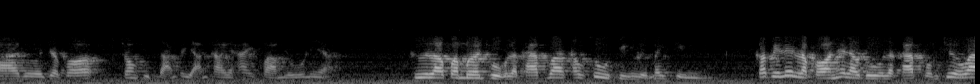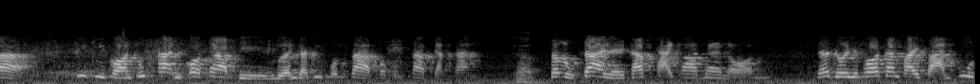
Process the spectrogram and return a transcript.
มาโดย เฉพาะช่อง13สยามไทยให้ความรู้เนี่ย คือเราประเมินถูกแล้วครับ ว่าเขาสู้จริงหรือไม่จริงเขาไปเล่นละครให้เราดูแล้วครับ ผมเชื่อว่าพิธีกรทุกท่านก็ทราบดีเหมือนกับที่ผมทราบเพราะผมทราบจากท่านครับสรุปได้เลยครับขายคาดแน่นอน และโดยเฉพาะท่านไพศาลพูด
